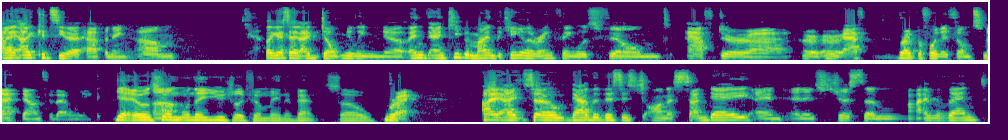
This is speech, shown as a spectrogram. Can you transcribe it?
I, I could see that happening. Um, like I said, I don't really know. And and keep in mind, the King of the Ring thing was filmed after uh, or, or after right before they filmed SmackDown for that week. Yeah, it was filmed um, when they usually film main event. So right. I, I so now that this is on a Sunday and and it's just a live event,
